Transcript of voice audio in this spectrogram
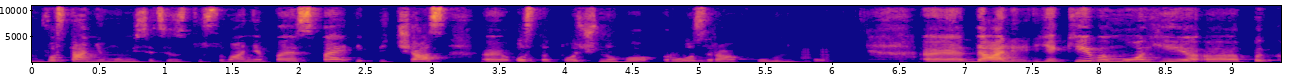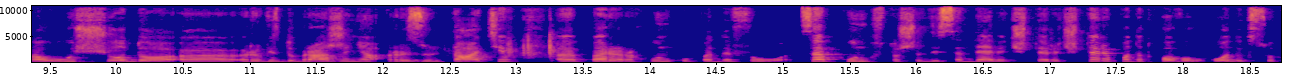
в останньому місяці застосування ПСП і під час е, остаточного розрахунку. Е, далі, які вимоги е, ПКУ щодо е, відображення результатів перерахунку ПДФО? Це пункт 169.4.4 податкового кодексу,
